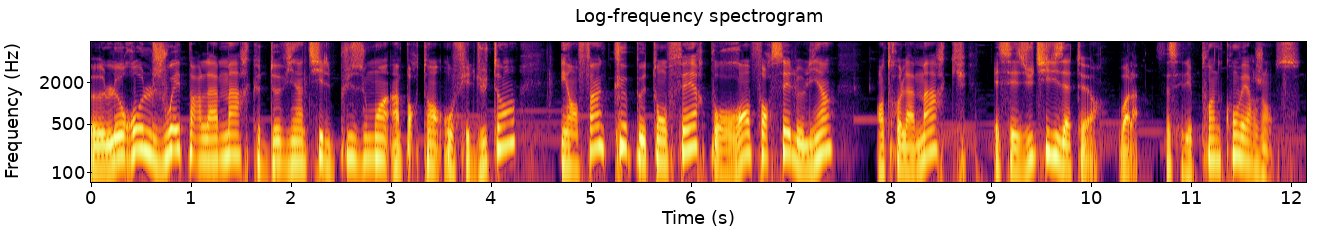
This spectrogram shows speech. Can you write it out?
Euh, Le rôle joué par la marque devient-il plus ou moins important au fil du temps? Et enfin, que peut-on faire pour renforcer le lien entre la marque et ses utilisateurs? Voilà, ça c'est les points de convergence.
